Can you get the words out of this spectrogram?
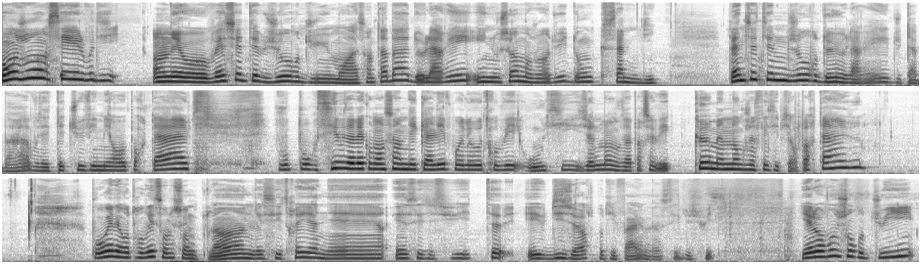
Bonjour, c'est Elodie. On est au 27e jour du mois sans tabac de l'arrêt et nous sommes aujourd'hui donc samedi. 27e jour de l'arrêt du tabac. Vous avez peut-être suivi mes reportages. Vous si vous avez commencé à en décaler, pour les retrouver ou si seulement vous apercevez que maintenant que je fais ces petits reportages, vous pourrez les retrouver sur le SoundCloud, le site Ryanair et ainsi de suite, et Deezer, Spotify, ainsi de suite. Et alors aujourd'hui,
